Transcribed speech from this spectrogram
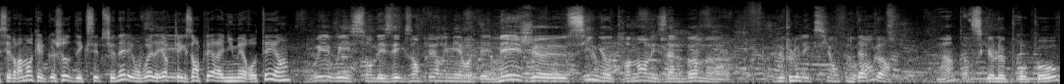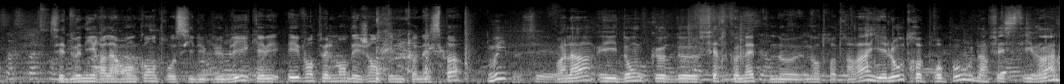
c'est vraiment quelque chose d'exceptionnel et on voit d'ailleurs que l'exemplaire est numéroté. hein. Oui, oui, ce sont des exemplaires numérotés. Mais je signe autrement les albums euh, de collection. D'accord. Hein, parce que le propos, c'est de venir à la rencontre aussi du public et éventuellement des gens qui ne connaissent pas. Oui. Voilà, et donc euh, de faire connaître no- notre travail. Et l'autre propos d'un festival,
